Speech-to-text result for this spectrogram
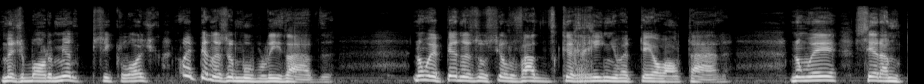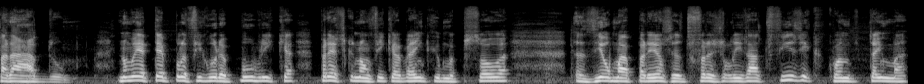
mas maiormente psicológico, não é apenas a mobilidade, não é apenas o ser levado de carrinho até ao altar, não é ser amparado, não é até pela figura pública, parece que não fica bem que uma pessoa dê uma aparência de fragilidade física quando tem uma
